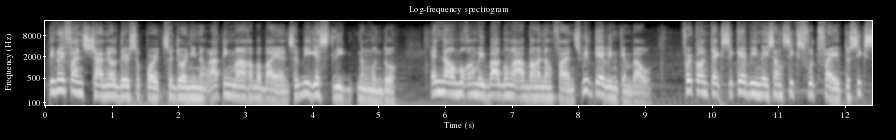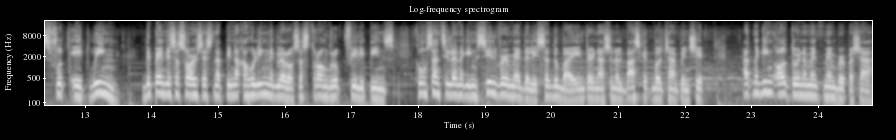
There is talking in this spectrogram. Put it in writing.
Pinoy fans channel their support sa journey ng ating mga kababayan sa biggest league ng mundo. And now mukhang may bagong aabangan ng fans with Kevin Kembao. For context, si Kevin ay isang 6'5 to 6'8 wing. Depende sa sources na pinakahuling naglaro sa Strong Group Philippines kung saan sila naging silver medalist sa Dubai International Basketball Championship at naging all-tournament member pa siya.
